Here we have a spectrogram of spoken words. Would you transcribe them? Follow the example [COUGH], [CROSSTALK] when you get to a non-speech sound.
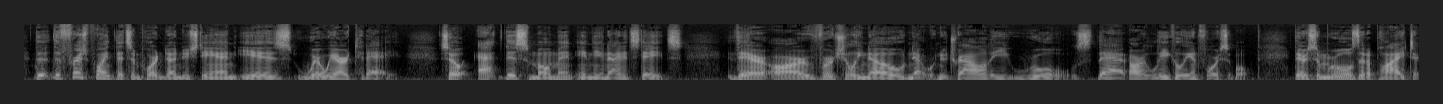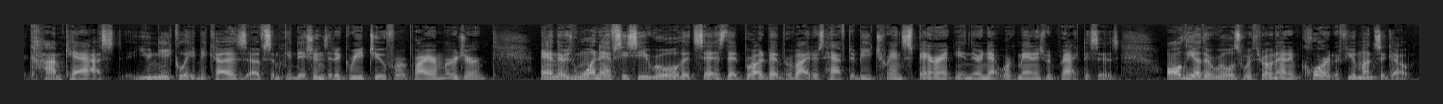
The, the first point that's important to understand is where we are today. So, at this moment in the United States, there are virtually no network neutrality rules that are legally enforceable. There's some rules that apply to Comcast uniquely because of some conditions it agreed to for a prior merger. And there's one FCC rule that says that broadband providers have to be transparent in their network management practices. All the other rules were thrown out in court a few months ago.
